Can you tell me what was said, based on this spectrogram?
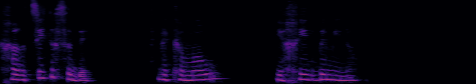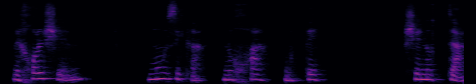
כחרצית השדה, וכמוהו יחיד במינו. וכל שם מוזיקה נוחה בפה, שנוטה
